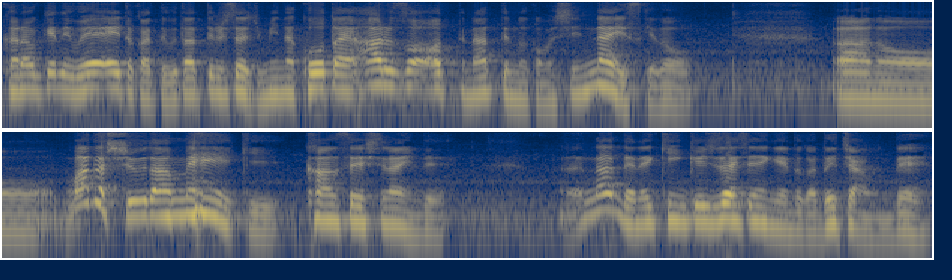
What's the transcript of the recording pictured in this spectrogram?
カラオケでウェーイとかって歌ってる人たちみんな交代あるぞってなってるのかもしんないですけど、あの、まだ集団免疫完成してないんで、なんでね、緊急事態宣言とか出ちゃうんで、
